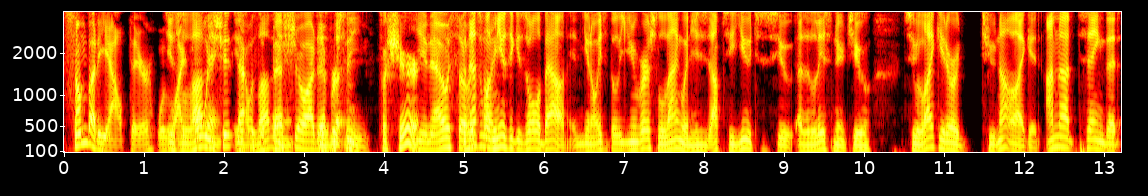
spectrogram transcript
somebody out there was Is like, loving- holy shit, that was the best it. show I'd Is ever lo- seen. for sure. You know, so but that's what like- music is all about. You know, it's the universal language. It's up to you to, to as a listener to to like it or to not like it. I'm not saying that.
